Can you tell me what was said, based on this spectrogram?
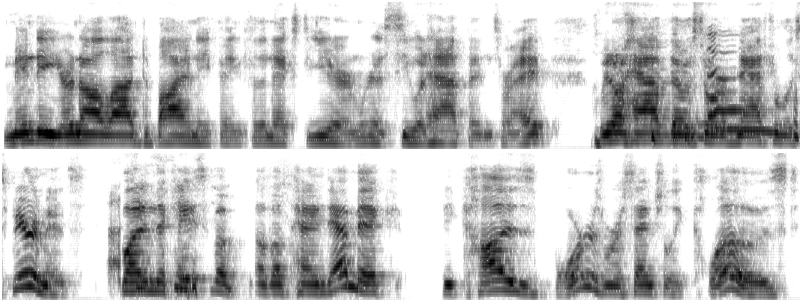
mindy you're not allowed to buy anything for the next year and we're going to see what happens right? We don't have those sort no. of natural experiments. But in the case of a, of a pandemic because borders were essentially closed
